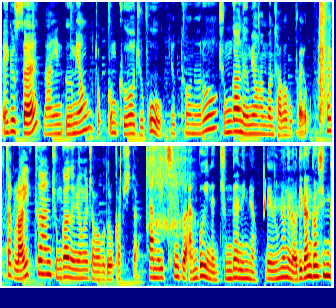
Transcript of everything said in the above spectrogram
애교살 라인 음영 조금 그어주고 이 톤으로 중간 음영 한번 잡아볼까요? 살짝 light한 중간 음영을 잡아보도록 합시다. 아무리 칠해도 안 보이는 중간 음영. 내 음영은 어디 간 것인가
